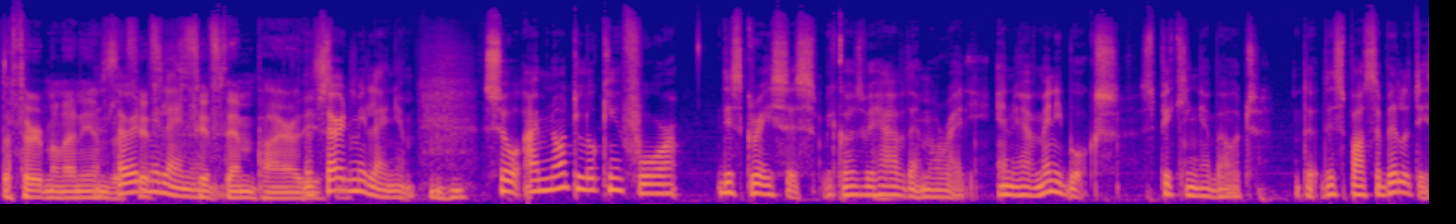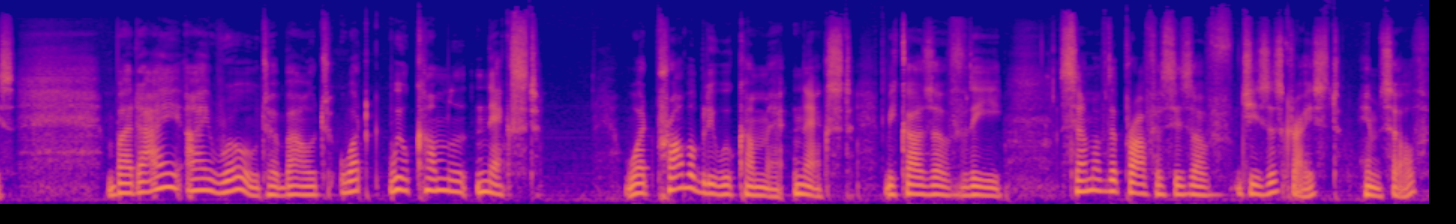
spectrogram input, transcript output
The third millennium, the, third the fifth, millennium, fifth empire. The third things. millennium. Mm-hmm. So I'm not looking for disgraces because we have them already, and we have many books speaking about the, these possibilities. But I, I wrote about what will come next, what probably will come next because of the some of the prophecies of Jesus Christ Himself,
